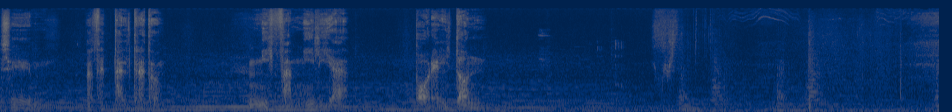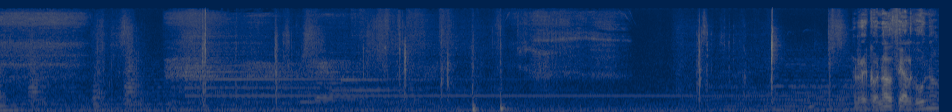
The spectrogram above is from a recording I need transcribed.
Sí, acepta el trato. Mi familia por el don. ¿Reconoce alguno?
